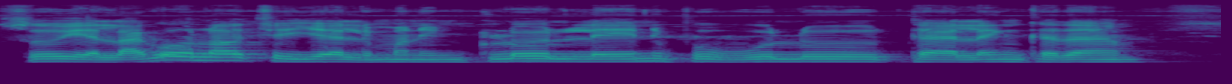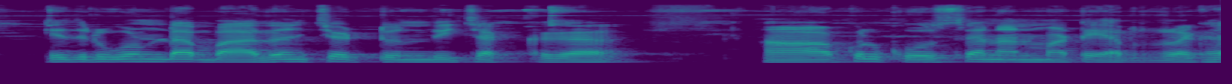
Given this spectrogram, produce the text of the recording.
సో ఎలాగో అలా చేయాలి మన ఇంట్లో లేని పువ్వులు తేలేం కదా. ఎదురుగుండా బాదం చెట్టు ఉంది చక్కగా. ఆ ఆకులు కోసాను అనమాట ఎర్రగా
